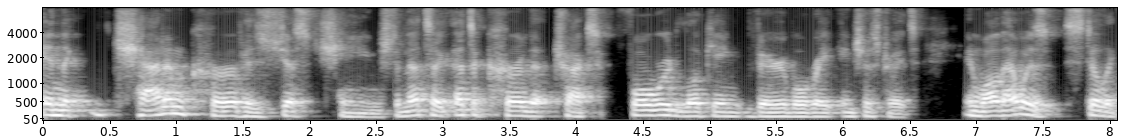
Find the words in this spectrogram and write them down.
And the Chatham curve has just changed. And that's a that's a curve that tracks forward-looking variable rate interest rates. And while that was still like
